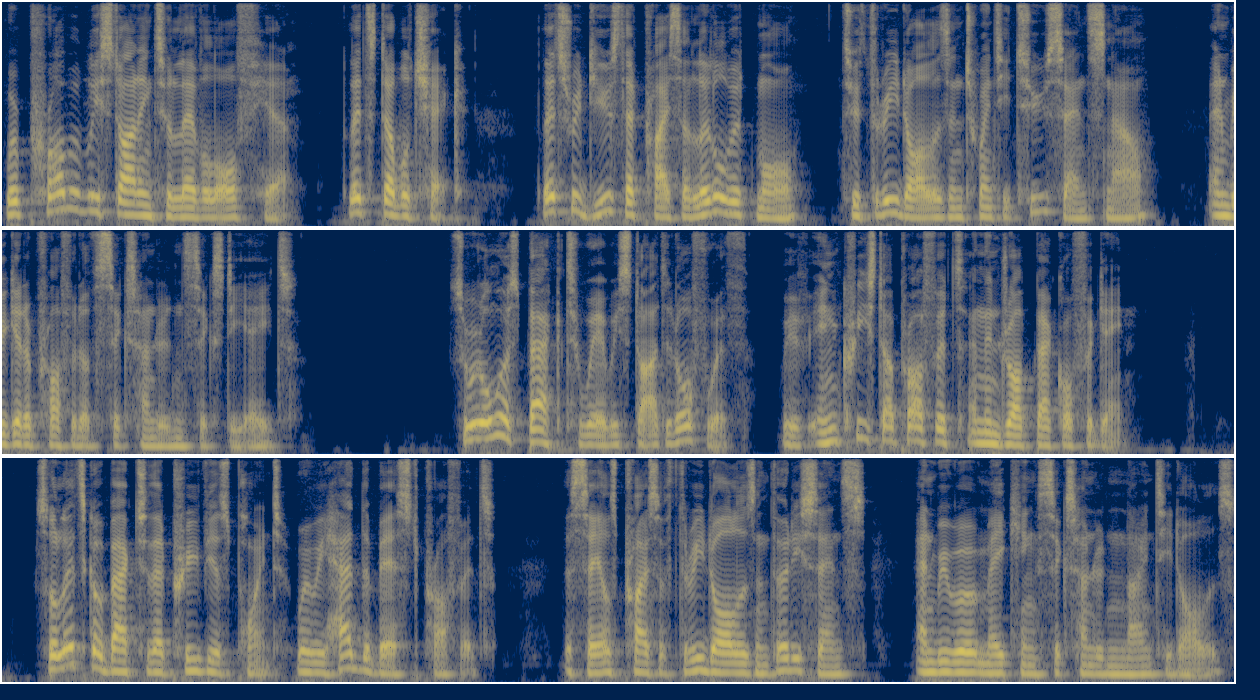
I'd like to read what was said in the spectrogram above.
we're probably starting to level off here. Let's double check. Let's reduce that price a little bit more to $3.22 now, and we get a profit of 668. So we're almost back to where we started off with. We've increased our profit and then dropped back off again. So let's go back to that previous point where we had the best profit, a sales price of $3.30, and we were making $690.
